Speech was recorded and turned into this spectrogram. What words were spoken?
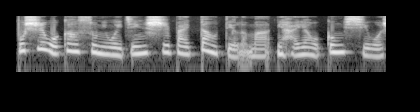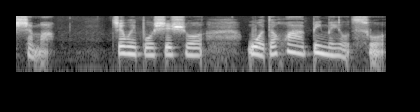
不是我告诉你我已经失败到底了吗？你还要我恭喜我什么？”这位博士说：“我的话并没有错。”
